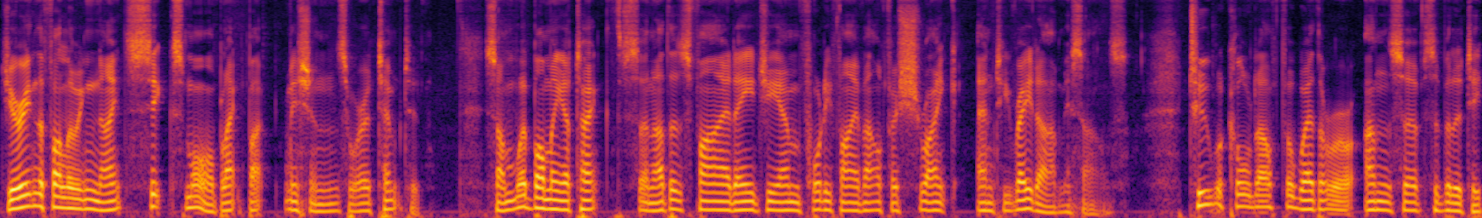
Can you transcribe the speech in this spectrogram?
During the following night, six more Black Buck missions were attempted. Some were bombing attacks, and others fired AGM 45 Alpha Shrike anti radar missiles. Two were called off for weather or unserviceability,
